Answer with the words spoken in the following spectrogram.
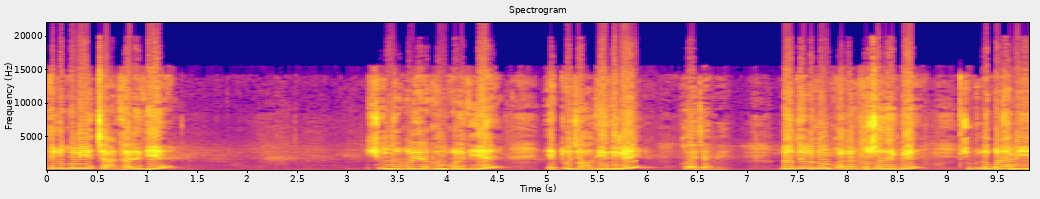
এতটুকু নিয়ে চারধারে দিয়ে সুন্দর করে এরকম করে দিয়ে একটু জল দিয়ে দিলেই হয়ে যাবে। নয়তো এরকম কলার খোসা দেখবে, শুকনো করে আমি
